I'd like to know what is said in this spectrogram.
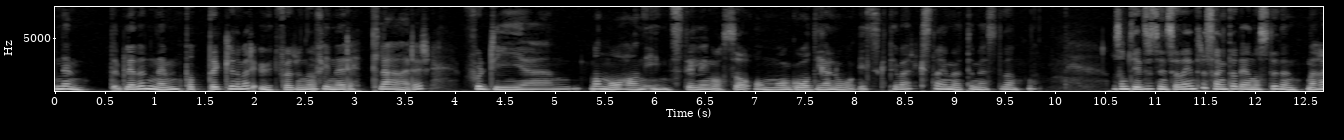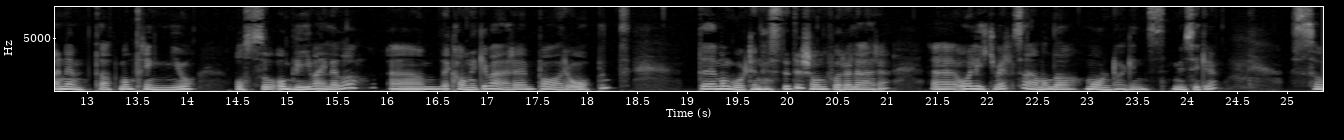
nevnte, ble det nevnt at det kunne være utfordrende å finne rett lærer, fordi eh, man må ha en innstilling også om å gå dialogisk til verks i møte med studentene. Og Samtidig syns jeg det er interessant at en av studentene her nevnte at man trenger jo også å bli veileda. Ehm, det kan ikke være bare åpent. Det, man går til en institusjon for å lære, eh, og likevel så er man da morgendagens musikere. Så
